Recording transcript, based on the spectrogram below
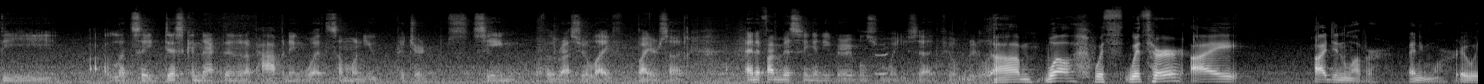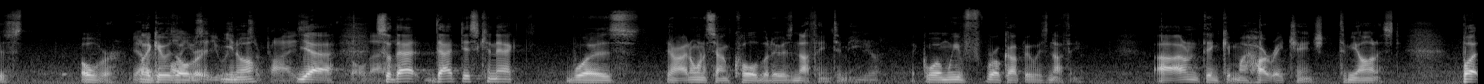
the uh, let's say disconnect that ended up happening with someone you pictured seeing for the rest of your life by your side? And if I'm missing any variables from what you said, feel free to let. Um, well, with with her, I I didn't love her anymore. It was over. Yeah, like it was recall you over. said you were even know? surprised Yeah. that. So that that disconnect was. You know, I don't want to sound cold, but it was nothing to me. Yeah. Like when we broke up, it was nothing. Uh, I don't think my heart rate changed, to be honest. But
